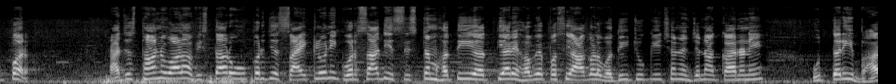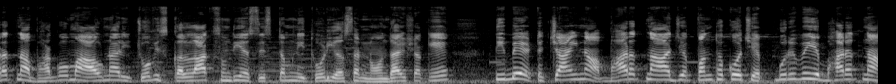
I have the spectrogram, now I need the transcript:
ઉપર, રાજસ્થાનવાળા વિસ્તારો ઉપર જે સાયક્લોનિક વરસાદી સિસ્ટમ હતી એ અત્યારે હવે પછી આગળ વધી ચૂકી છે ને જેના કારણે ઉત્તરી ભારતના ભાગોમાં આવનારી ચોવીસ કલાક સુધી એ સિસ્ટમની થોડી અસર નોંધાઈ શકે. તિબેટ, ચાઇના, ભારતના આ જે પંથકો છે પૂર્વીય ભારતના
